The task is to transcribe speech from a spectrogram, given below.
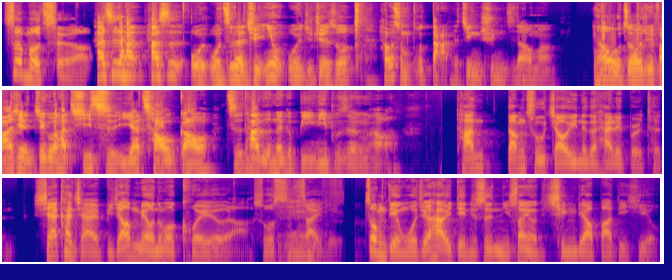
这么扯啊！他是他他是我我真的去，因为我就觉得说他为什么都打得进去，你知道吗？然后我最后就发现，结果他七尺一，他超高，只是他的那个比例不是很好。他当初交易那个 Halliburton，现在看起来比较没有那么亏了啦。说实在的，重点，我觉得还有一点就是你算有清掉 Body Hill，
